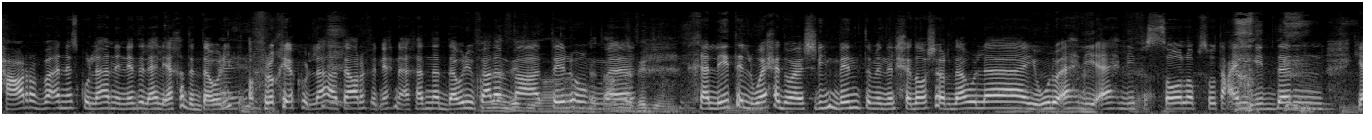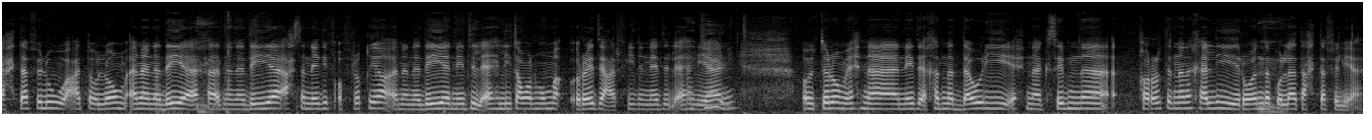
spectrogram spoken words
هعرف بقى الناس كلها إن النادي الأهلي اخذ الدوري. أيوة. أفريقيا كلها هتعرف إن إحنا اخذنا الدوري وفعلا بعت لهم خليت ال 21 بنت من ال 11 دولة يقولوا أهلي أهلي في الصالة بصوت عالي جدا. يحتفلوا وقعدت أقول لهم أنا نادية أنا نادية أحسن نادي في أفريقيا أنا نادية النادي الأهلي. طبعا هم اوريدي عارفين النادي الأهلي أكيد. يعني. قلت لهم إحنا نادي اخذنا الدوري إحنا كسبنا. قررت إن أنا أخلي رواندا كلها تحتفل يعني.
